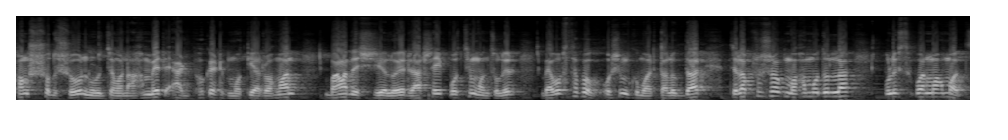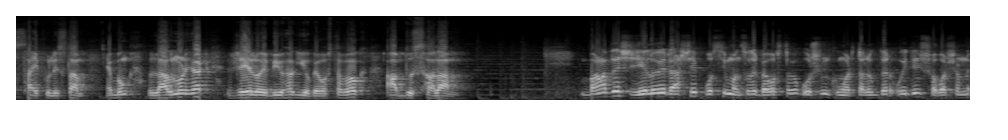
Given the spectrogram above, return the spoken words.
সংসদ সদস্য নুরুজ্জামান আহমেদ, অ্যাডভোকেট মতিয়ার রহমান, বাংলাদেশ রেলওয়ের রাজশাহী পশ্চিম অঞ্চলের ব্যবস্থাপক অসীম কুমার তালুকদার, জেলা প্রশাসক মোহাম্মদুল্লাহ, পুলিশ সুপার মোহাম্মদ সাইফুল ইসলাম এবং লালমনিরহাট রেলওয়ে বিভাগীয় ব্যবস্থাপক আব্দুল সালাম। বাংলাদেশ রেলওয়ে রাশে পশ্চিমাঞ্চলের ব্যবস্থাপক অসীম কুমার তালুকদার ওই দিন সবার সামনে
